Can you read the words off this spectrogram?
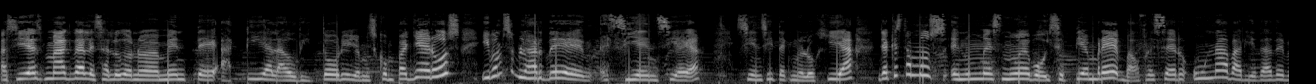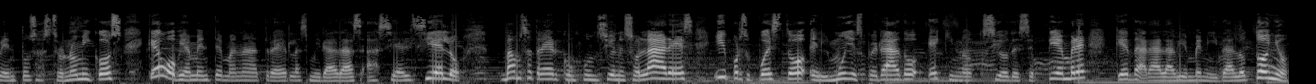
Así es, Magda, le saludo nuevamente a ti, al auditorio y a mis compañeros. Y vamos a hablar de eh, ciencia, ciencia y tecnología, ya que estamos en un mes nuevo y septiembre va a ofrecer una variedad de eventos astronómicos que obviamente van a atraer las miradas hacia el cielo. Vamos a traer conjunciones solares y, por supuesto, el muy esperado equinoccio de septiembre que dará la bienvenida al otoño.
